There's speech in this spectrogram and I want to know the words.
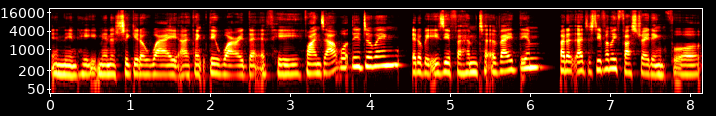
and then he managed to get away. I think they're worried that if he finds out what they're doing, it'll be easier for him to evade them. But it, it's definitely frustrating for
